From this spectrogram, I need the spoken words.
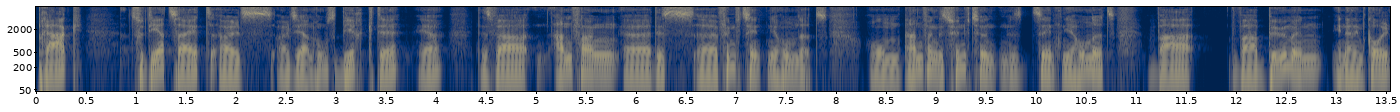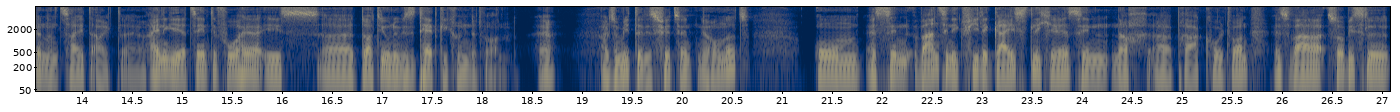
Prag zu der Zeit, als, als Jan Hus wirkte, ja, das war Anfang äh, des äh, 15. Jahrhunderts. Und Anfang des 15. Jahrhunderts war, war Böhmen in einem goldenen Zeitalter. Einige Jahrzehnte vorher ist äh, dort die Universität gegründet worden. Ja. Also Mitte des 14. Jahrhunderts. Und es sind wahnsinnig viele Geistliche sind nach äh, Prag geholt worden. Es war so ein bisschen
